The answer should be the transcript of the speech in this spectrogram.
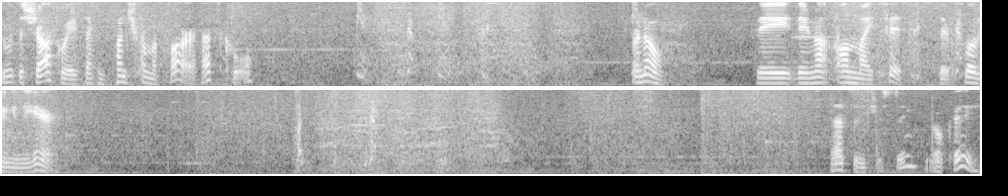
And with the shockwaves, I can punch from afar. That's cool. Or no, they they're not on my fists. They're floating in the air. That's interesting. Okay.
